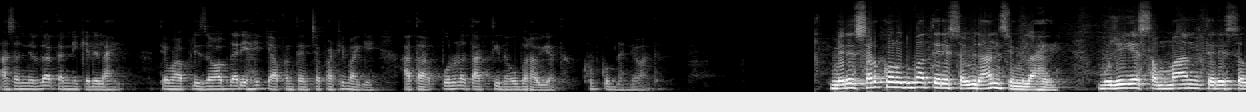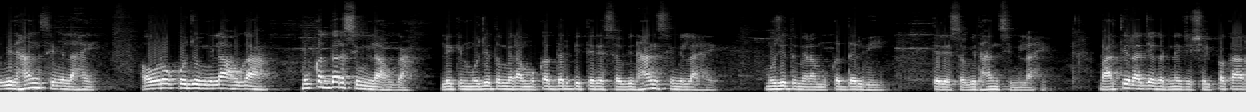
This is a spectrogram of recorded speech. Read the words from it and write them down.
असा निर्धार त्यांनी केलेला आहे. तेव्हा आपली जबाबदारी आहे की आपण त्यांच्या पाठीमागे आता पूर्ण ताकदीनं उभं राहूयात. खूप खूप धन्यवाद. मेरे सर को रुतबा तेरे संविधान से मिला है. मुझे ये सम्मान तेरे संविधान से मिला है. औरों को जो मिला होगा मुकद्दर से मिला होगा. लेकिन मुझे तो मेरा मुकद्दर भी तेरे संविधान से मिला है. मुझे तो मेरा मुकद्दर भी तेरे संविधान से मिला है. भारतीय राज्यघटनेचे शिल्पकार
